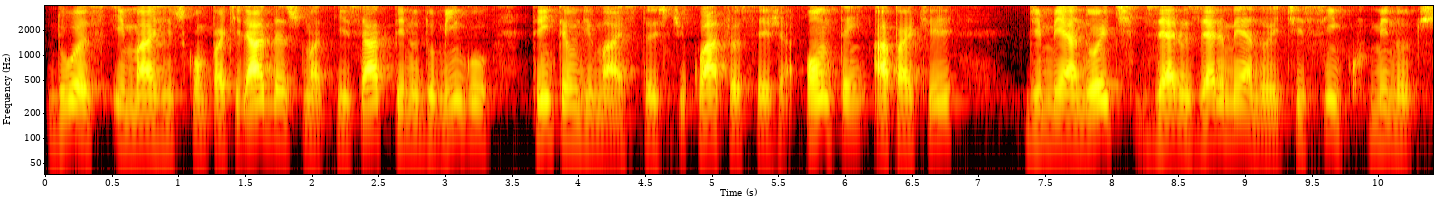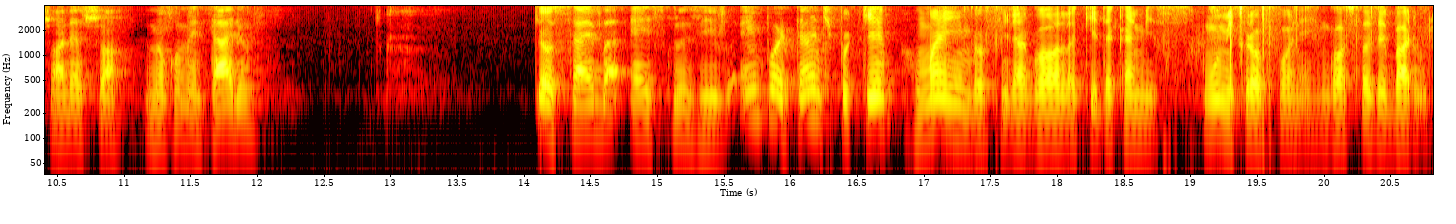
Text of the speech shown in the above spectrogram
Duas imagens compartilhadas no WhatsApp no domingo 31 de março de 2024, ou seja, ontem, a partir de meia-noite, 00 meia-noite e 5 minutos. Olha só, meu comentário que eu saiba é exclusivo. É importante porque. Arruma aí, meu filho, a gola aqui da camisa. Um microfone não gosto de fazer barulho.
